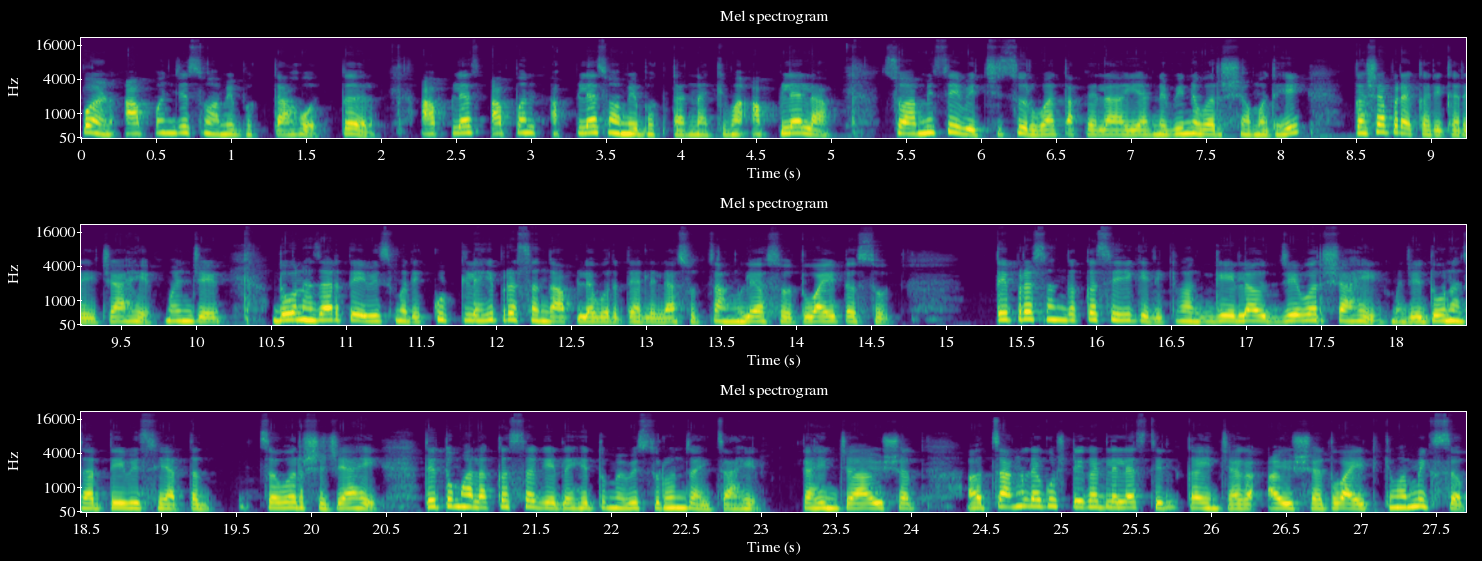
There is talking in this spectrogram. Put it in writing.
पण आपण जे स्वामी भक्त आहोत तर आपल्याच आपण आपल्या स्वामी भक्तांना किंवा आपल्याला स्वामी सेवेची सुरुवात आपल्याला या नवीन वर्षामध्ये कशा प्रकारे करायची आहे? म्हणजे दोन हजार तेवीसमध्ये कुठलेही प्रसंग आपल्यावरती आलेले असोत चांगले असोत वाईट असोत ते प्रसंग कसेही गेले किंवा गेला जे वर्ष आहे म्हणजे दोन हजार तेवीस हे आताचं वर्ष जे आहे ते तुम्हाला कसं गेलं हे तुम्ही विसरून जायचं आहे. काहींच्या आयुष्यात चांगल्या गोष्टी घडलेल्या असतील काहींच्या आयुष्यात वाईट किंवा मिक्सअप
